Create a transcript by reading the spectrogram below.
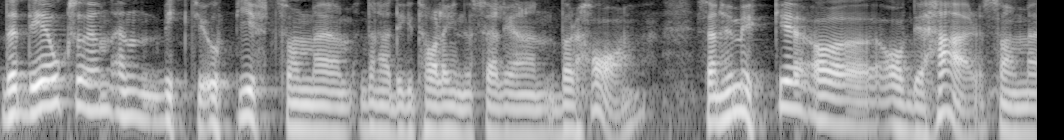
det, det, är också en, en viktig uppgift som eh, den här digitala innesäljaren bör ha. Sen hur mycket av, av det här som eh,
